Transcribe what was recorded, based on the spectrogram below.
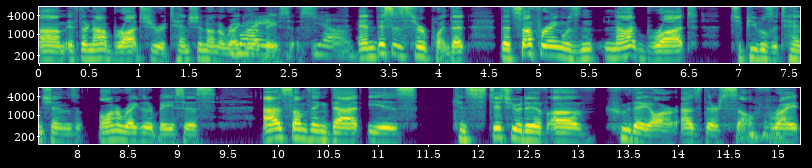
um, if they're not brought to your attention on a regular Right. basis. Yeah. And this is her point that that suffering was n- not brought to people's attentions on a regular basis as something that is constitutive of who they are as their self, Mhm. right?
